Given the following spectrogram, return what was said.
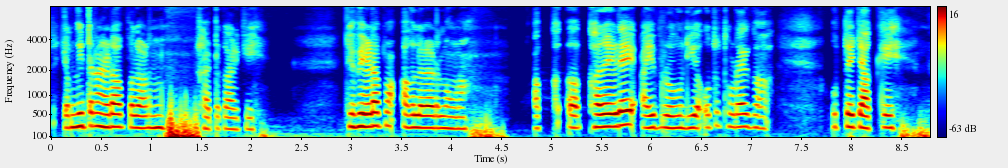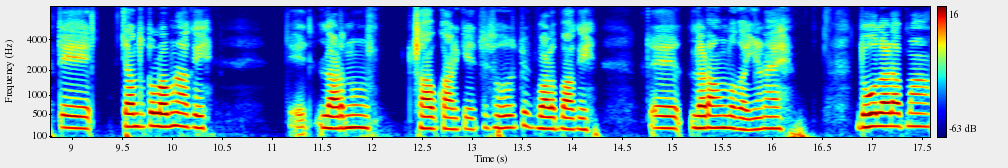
ਤੇ ਚੰਗੀ ਤਰ੍ਹਾਂ ਜਿਹੜਾ ਆਪਾਂ ਲੜ ਨੂੰ ਸੈੱਟ ਕਰਕੇ ਤੇ ਫਿਰ ਜਿਹੜਾ ਆਪਾਂ ਅਗਲਾ ਲੜ ਲਾਉਣਾ। ਅੱਖ, ਅੱਖਾਂ ਦੇ ਜਿਹੜੇ ਆਈਬ੍ਰੋ ਹੁੰਦੀ ਆ, ਉਹ ਤੋਂ ਥੋੜਾ ਜਿਹਾ ਉੱਤੇ ਚੱਕ ਕੇ ਤੇ ਚੰਦ ਤੋਲਾ ਬਣਾ ਕੇ ਤੇ ਲੜ ਨੂੰ ਸਾਫ਼ ਕਰਕੇ ਤੇ ਉਹਦੇ 'ਚ ਵਲ ਪਾ ਕੇ ਤੇ ਲੜਾਂ ਨੂੰ ਲਗਾਈ ਜਾਣਾ ਹੈ। ਦੋ ਲੜ ਆਪਾਂ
